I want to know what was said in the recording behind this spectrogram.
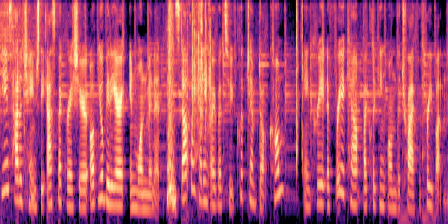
Here's how to change the aspect ratio of your video in one minute. Start by heading over to clipchamp.com and create a free account by clicking on the try for free button.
